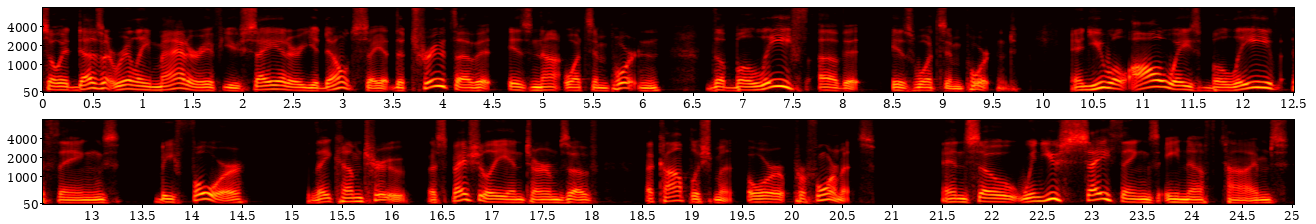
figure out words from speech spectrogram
So it doesn't really matter if you say it or you don't say it. The truth of it is not what's important. The belief of it is what's important. And you will always believe things before they come true, especially in terms of accomplishment or performance. And so when you say things enough times,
